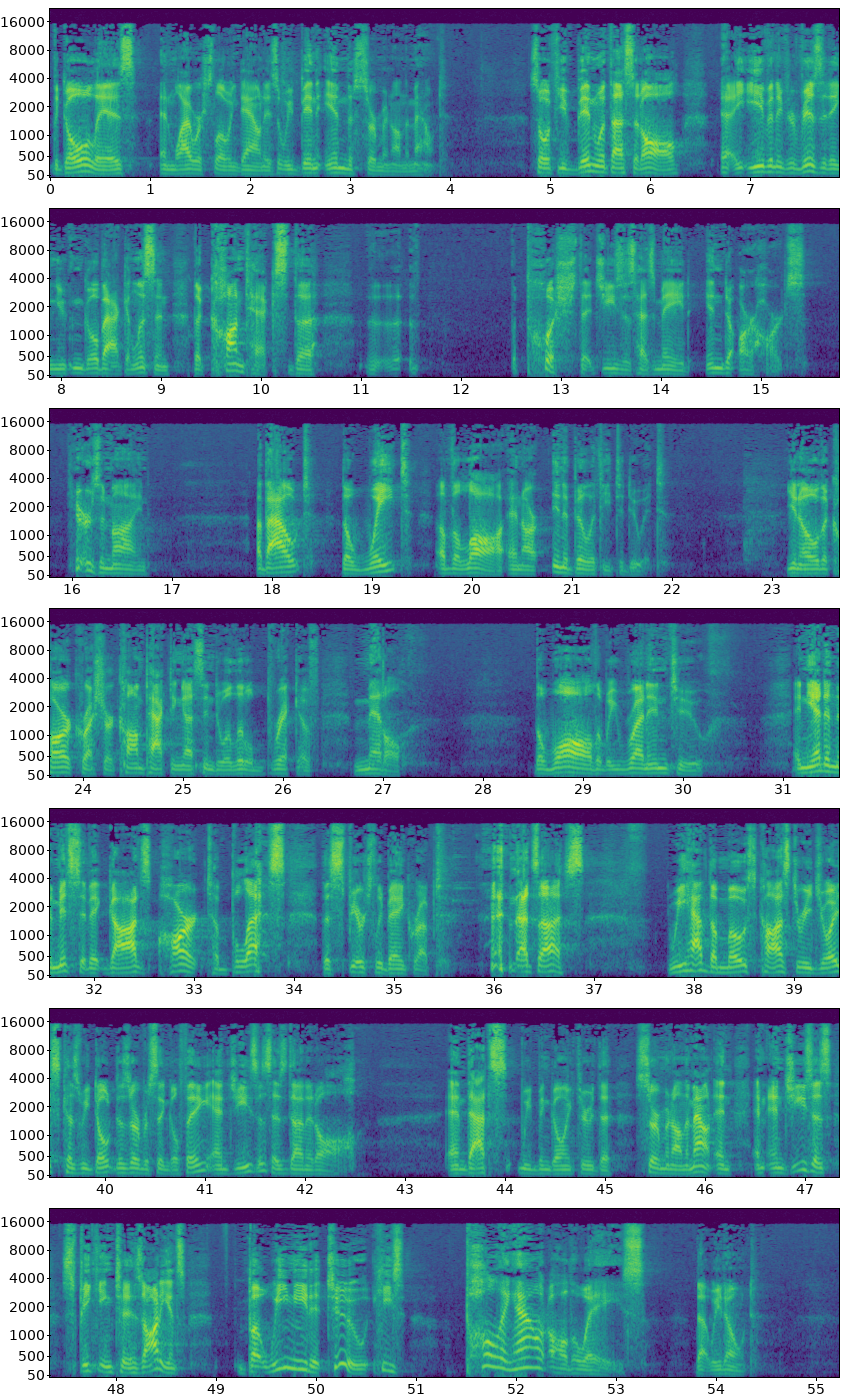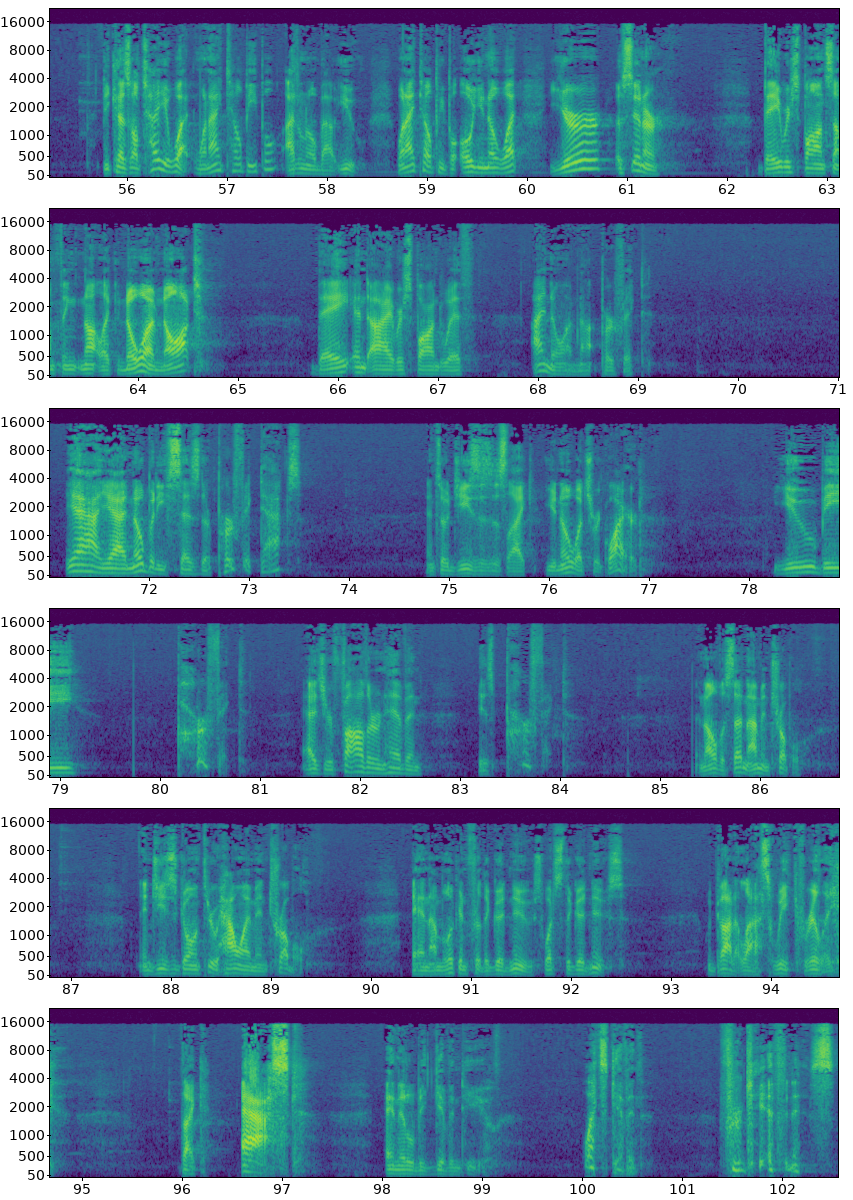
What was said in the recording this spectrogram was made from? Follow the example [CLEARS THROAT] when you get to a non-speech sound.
The goal is and why we're slowing down is that we've been in the Sermon on the Mount. So if you've been with us at all, uh, even if you're visiting, you can go back and listen. The context, the, the, the push that Jesus has made into our hearts, [LAUGHS] yours and mine, about the weight of the law and our inability to do it. You know, the car crusher compacting us into a little brick of metal, the wall that we run into and yet, in the midst of it, God's heart to bless the spiritually bankrupt. [LAUGHS] That's us. We have the most cause to rejoice because we don't deserve a single thing, and Jesus has done it all. And that's, we've been going through the Sermon on the Mount. And, and, and Jesus speaking to his audience, but we need it too. He's pulling out all the ways that we don't. Because I'll tell you what, when I tell people, I don't know about you, when I tell people, oh, you know what? You're a sinner, they respond something not like, no, I'm not. They and I respond with, I know I'm not perfect. Yeah, yeah, nobody says they're perfect, Dax. And so Jesus is like, you know what's required. You be perfect as your Father in heaven is perfect. And all of a sudden, I'm in trouble. And Jesus is going through how I'm in trouble. And I'm looking for the good news. What's the good news? We got it last week, really. [LAUGHS] Like, ask, and it'll be given to you. What's given? Forgiveness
